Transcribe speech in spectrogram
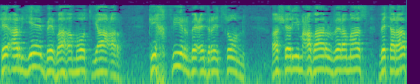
כאריה בבהמות יער, ככפיר בעדרי צאן, אשר אם עבר ורמס וטרף,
